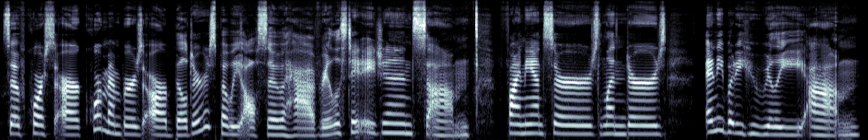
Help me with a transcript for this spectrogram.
So, of course, our core members are builders, but we also have real estate agents, um, financiers, lenders, anybody who really um,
